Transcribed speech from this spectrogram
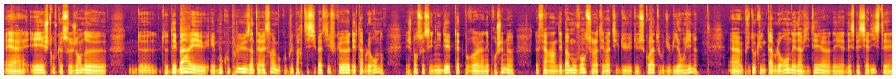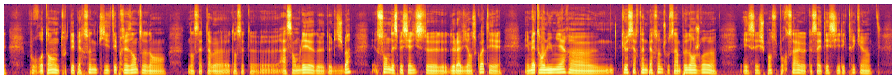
Et, je trouve que ce genre de, de, débat est, beaucoup plus intéressant et beaucoup plus participatif que des tables rondes. Et je pense que c'est une idée peut-être pour l'année prochaine de faire un débat mouvant sur la thématique du, du squat ou du bidonville, euh, plutôt qu'une table ronde et d'inviter euh, des, des spécialistes. Et pour autant, toutes les personnes qui étaient présentes dans, dans cette, table, dans cette euh, assemblée de, de l'IJBA sont des spécialistes de, de la vie en squat et, et mettre en lumière que certaines personnes, je trouve c'est un peu dangereux. Et c'est, je pense, pour ça que ça a été si électrique,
